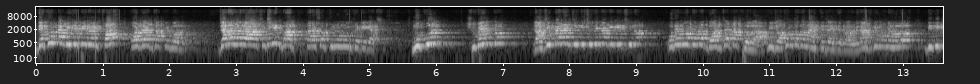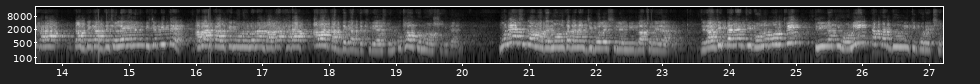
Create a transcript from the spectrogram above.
দেখুন না বিজেপির ওই ফার্স্ট অর্ডার যাকে বলে। যারা যারা আছে, বেশিরভাগ, তারা সব তৃণমূল থেকে গেছে। মুকুল, শুভেন্দু, রাজীব ব্যানার্জি কিছুদিন আগে গেছিল। ওদের মধ্যে আবার দরজাটা খোলা। আপনি যখন তখন আইতে যাইতে পারবেন। আজকে মনে হলো দিদি খারাপ, কাঁদতে কাঁদতে চলে গেলেন বিজেপিতে। আবার কালকে মনে হলো, না, দাদা খারাপ। আবার কাঁদতে কাঁদতে ফিরে আসবেন। কোথাও কোনো অসুবিধা নেই। মনে আছে তো আমাদের মমতা ব্যানার্জি বলেছিলেন নির্বাচনের আগে যে, রাজীব ব্যানার্জি বনমন্ত্রী, তিনি নাকি অনেক টাকার দুর্নীতি করেছেন।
